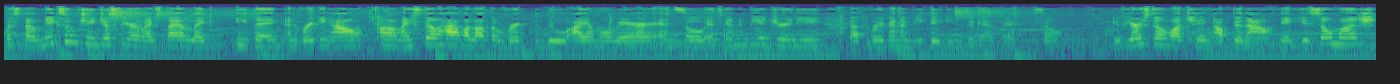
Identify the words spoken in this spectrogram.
Basta make some changes to your lifestyle like eating and working out. Um, I still have a lot of work to do, I am aware. And so it's gonna be a journey that we're gonna be taking together. So if you're still watching up to now, thank you so much.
